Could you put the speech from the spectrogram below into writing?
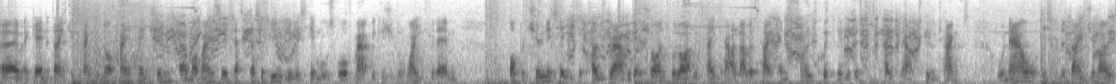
Um, again, the dangerous tank is not paying attention. Um, I managed to, that's, that's the beauty of this Himmelsdorf map because you can wait for them opportunities to poke around. We get shot into a light, we take out another tank, and so quickly we've just taken out two tanks. Well, now this is the danger mode.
